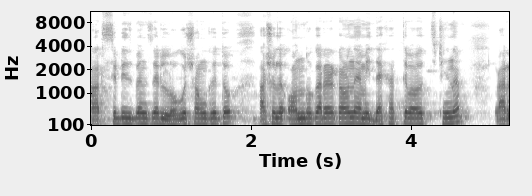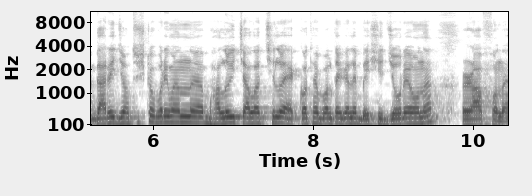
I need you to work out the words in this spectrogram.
মার্সিডিস বেঞ্জের লোগো সংকেত আসলে অন্ধকারের কারণে আমি দেখাতে পারছি না। আর গাড়ি যথেষ্ট পরিমাণ ভালোই চালাচ্ছিল। এক কথায় বলতে গেলে বেশি জোরেও না, রাফও না।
